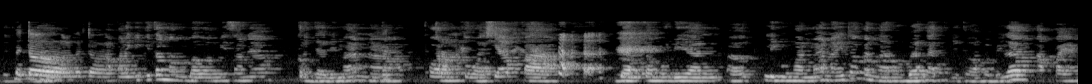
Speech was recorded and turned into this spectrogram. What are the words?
gitu. Betul, betul. apalagi kita membawa misalnya kerja di mana orang tua siapa dan kemudian eh, lingkungan mana itu akan ngaruh banget gitu apabila apa yang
